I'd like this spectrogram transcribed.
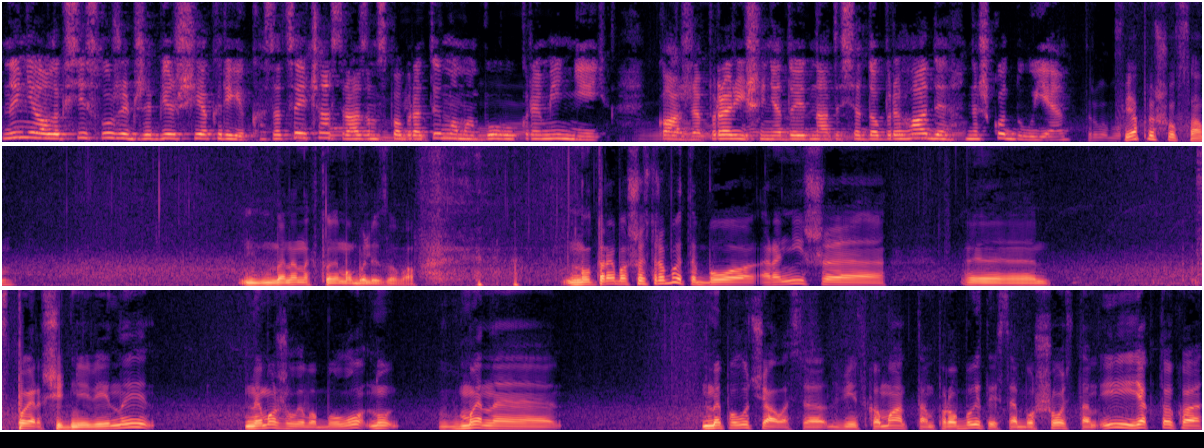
Нині Олексій служить вже більш як рік. За цей час разом з побратимами був у Кремінній. Каже, про рішення доєднатися до бригади не шкодує. Я прийшов сам. Мене ніхто не мобілізував. Ну, треба щось робити, бо раніше, е, в перші дні війни, неможливо було. Ну, в мене не вийшло військкомат там пробитися або щось там. І як тільки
